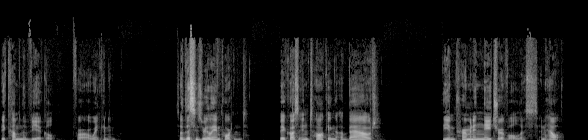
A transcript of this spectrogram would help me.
become the vehicle for our awakening. So, this is really important because in talking about the impermanent nature of all this and how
